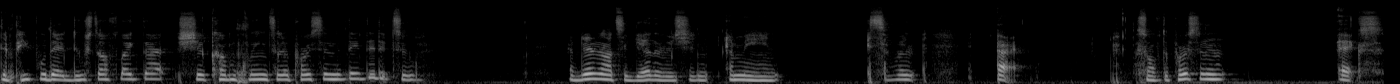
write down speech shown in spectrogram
the people that do stuff like that should come clean to the person that they did it to. If they're not together, it shouldn't. I mean, it's a really. Alright. So if the person X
